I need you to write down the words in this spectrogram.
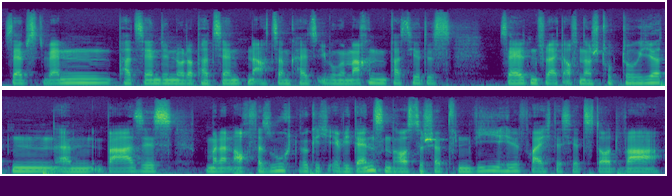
selbst wenn Patientinnen oder Patienten Achtsamkeitsübungen machen, passiert es selten vielleicht auf einer strukturierten ähm, Basis, wo man dann auch versucht, wirklich Evidenzen daraus zu schöpfen, wie hilfreich das jetzt dort war.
